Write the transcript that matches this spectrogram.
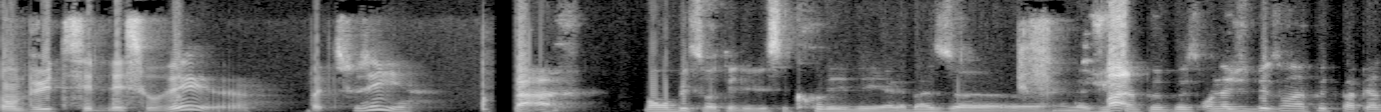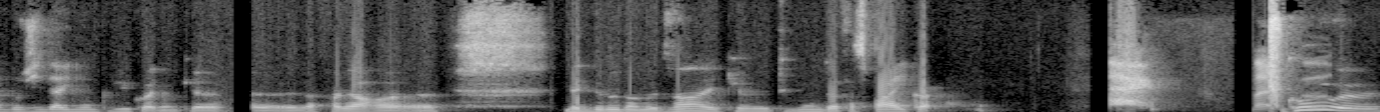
son but c'est de les sauver, euh, pas de souci. Bah, bon, en but, ça aurait été de les laisser crever, mais à la base, euh, on a juste Bah. un peu besoin, on a juste besoin un peu de pas perdre Bojidai non plus, quoi. Donc, euh, euh, va falloir euh, mettre de l'eau dans notre vin et que tout le monde fasse pareil, quoi. Bah, Du coup, euh,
